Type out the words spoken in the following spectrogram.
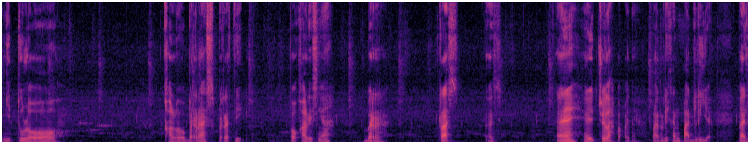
Gitu loh. Kalau beras berarti vokalisnya beras. Eh, eh itulah pokoknya. Padli kan Padli ya pad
